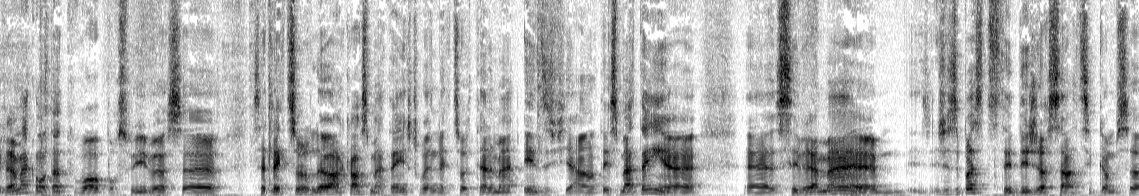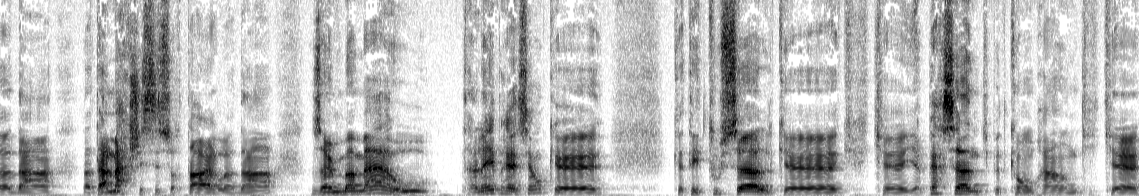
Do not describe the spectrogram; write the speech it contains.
Vraiment content de pouvoir poursuivre cette lecture-là. Encore ce matin, je trouvais une lecture tellement édifiante. Et ce matin, euh, euh, c'est vraiment. Euh, je ne sais pas si tu t'es déjà senti comme ça dans, ta marche ici sur Terre, dans un moment où tu as l'impression que, que tu es tout seul, qu'il n'y a personne qui peut te comprendre, que,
